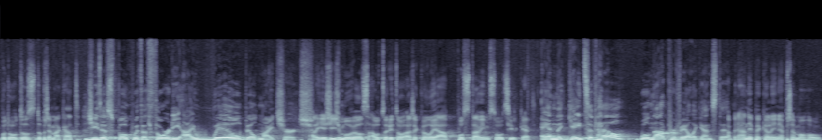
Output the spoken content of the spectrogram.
budou dost dobře makat. Jesus spoke with authority, I will build my church. Ale Ježíš mluvil s autoritou a řekl, já postavím svou církev. And the gates of hell will not prevail against it. A brány pekelí nepřemohou.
